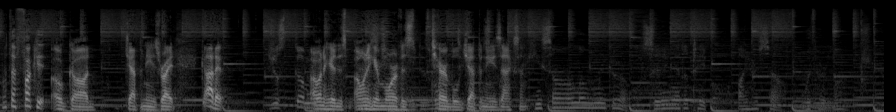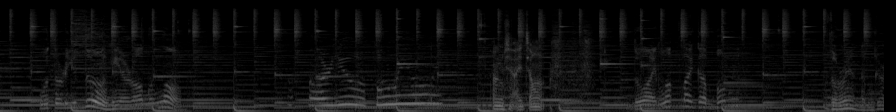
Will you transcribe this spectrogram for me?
What the fuck is? Oh god, Japanese, right? Got it. Just come I want to hear this. I want to hear more of his terrible Japanese room, accent. He saw a lonely girl sitting at a table by herself with her lunch. What are you doing here all alone? Are you a bully, Ollie? I'm, I don't. Do I look like a bully? The random girl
